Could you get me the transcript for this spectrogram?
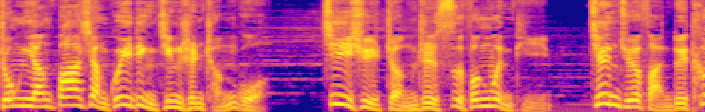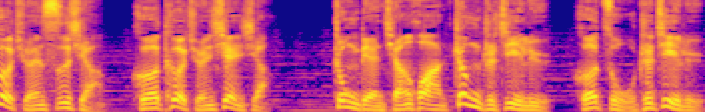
中央八项规定精神成果，继续整治四风问题，坚决反对特权思想和特权现象，重点强化政治纪律和组织纪律，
